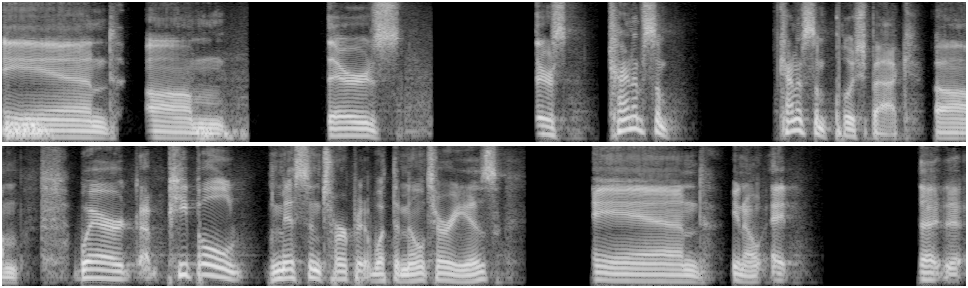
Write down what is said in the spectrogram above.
and um there's there's kind of some kind of some pushback um where people misinterpret what the military is and you know it the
